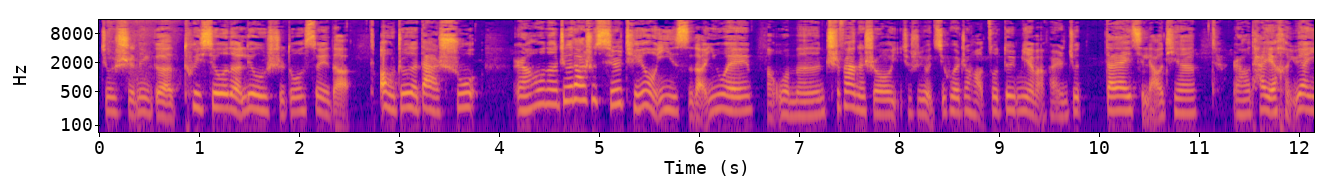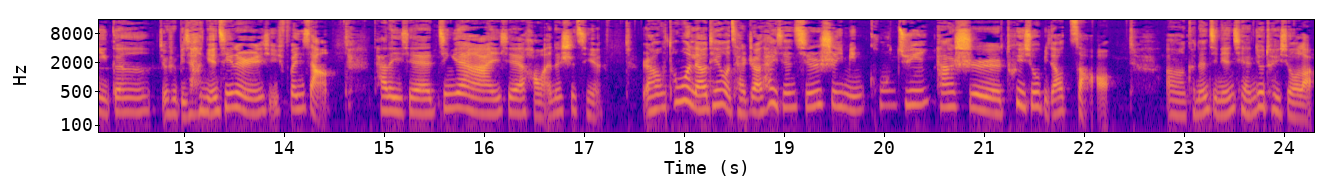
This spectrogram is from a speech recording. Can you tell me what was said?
就是那个退休的六十多岁的澳洲的大叔。然后呢，这个大叔其实挺有意思的，因为我们吃饭的时候就是有机会正好坐对面嘛，反正就大家一起聊天。然后他也很愿意跟就是比较 年轻的人去分享他的一些经验啊，一些好玩的事情。然后通过聊天，我才知道他以前其实是一名空军，他是退休比较早，嗯，可能几年前就退休了。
